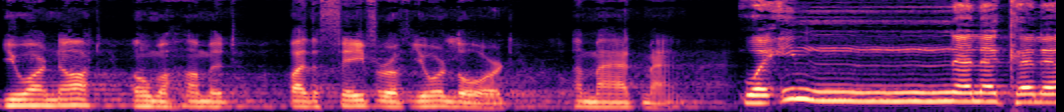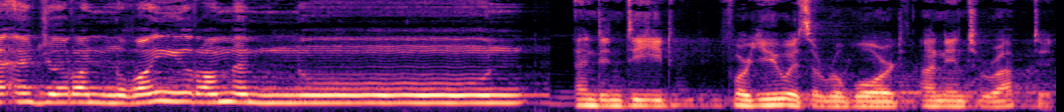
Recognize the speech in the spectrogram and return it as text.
You are not, O Muhammad, by the favor of your Lord, a madman. وإن لك لأجرا غير ممنون And indeed, for you is a reward uninterrupted.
